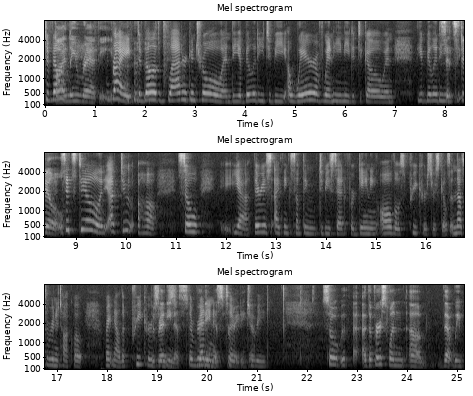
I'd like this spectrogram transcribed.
developed finally ready. right, developed bladder control and the ability to be aware of when he needed to go and the ability sit to still. Sit still and uh, do uh-huh. so yeah, there is I think something to be said for gaining all those precursor skills. And that's what we're going to talk about right now, the precursors, the readiness, the readiness, readiness to, reading, to yeah. read. So uh, the first one um, that we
